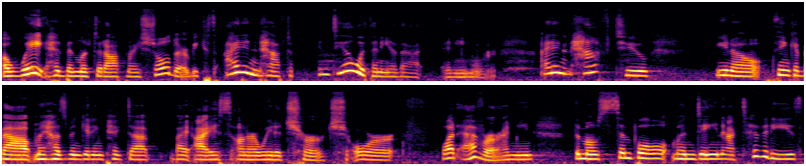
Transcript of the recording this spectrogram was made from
a weight had been lifted off my shoulder because I didn't have to deal with any of that anymore. I didn't have to, you know, think about my husband getting picked up by ICE on our way to church or whatever. I mean, the most simple, mundane activities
